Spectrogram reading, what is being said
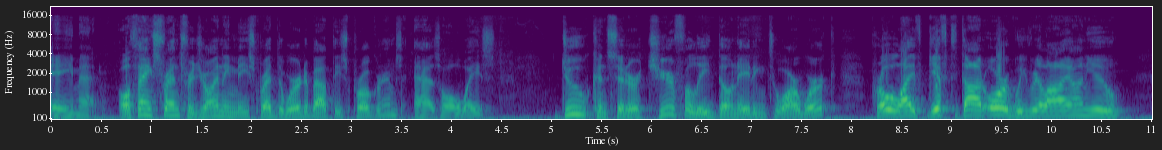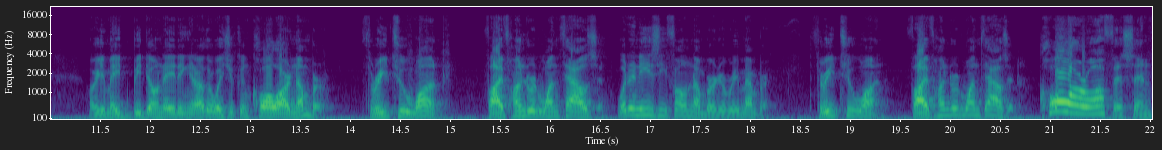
Amen. Well, thanks, friends, for joining me. Spread the word about these programs, as always. Do consider cheerfully donating to our work. ProLifeGift.org, we rely on you or you may be donating in other ways, you can call our number 321 500 1000. What an easy phone number to remember 321 500 1000. Call our office and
